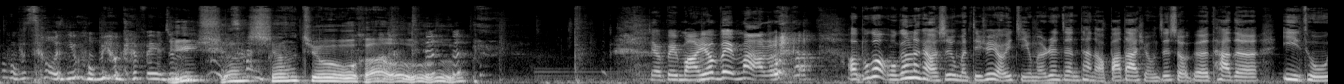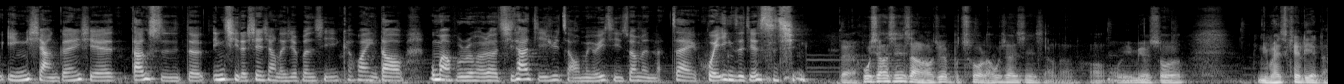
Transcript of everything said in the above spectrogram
我不知道，因为我没有跟非原住民雨下下就好。要被骂，要被骂了哦。不过我跟乐凯老师，我们的确有一集，我们认真探讨《八大熊》这首歌它的意图、影响跟一些当时的引起的现象的一些分析。可欢迎到乌马福如何了其他集去找，我们有一集专门在回应这件事情。对，互相欣赏了，我觉得不错了，互相欣赏了。哦，我也没有说你们还是可以练的，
